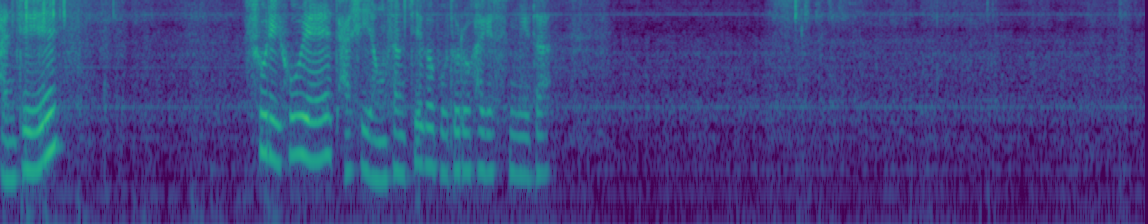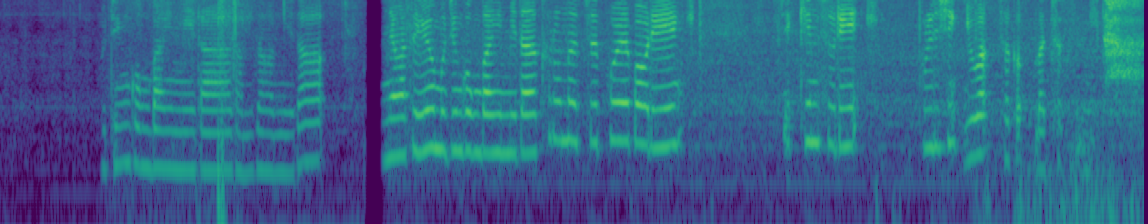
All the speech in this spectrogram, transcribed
반지 수리 후에 다시 영상 찍어 보도록 하겠습니다. 무진공방입니다. 감사합니다. 안녕하세요. 무진공방입니다. 크로마츠 포에버링 찍힘 수리 폴리싱 유화 작업 마쳤습니다.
